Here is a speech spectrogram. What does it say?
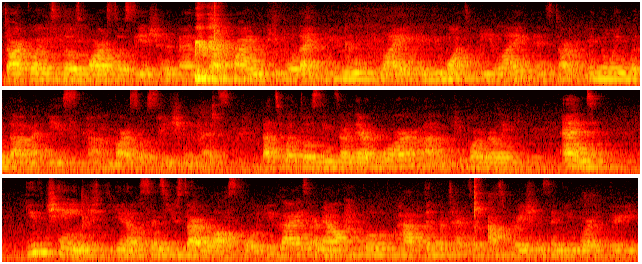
start going to those bar association events, start finding people that you like and you want to be like, and start mingling with them at these um, bar association events. That's what those things are there for. Um, people are really, and you've changed, you know, since you started law school. You guys are now people who have different types of aspirations than you were three,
